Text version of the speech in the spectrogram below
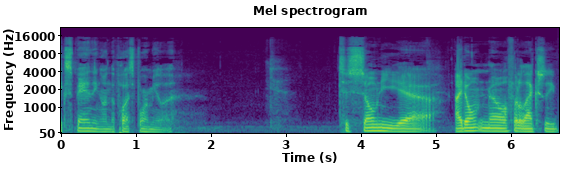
expanding on the Plus formula? To Sony, yeah. I don't know if it'll actually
